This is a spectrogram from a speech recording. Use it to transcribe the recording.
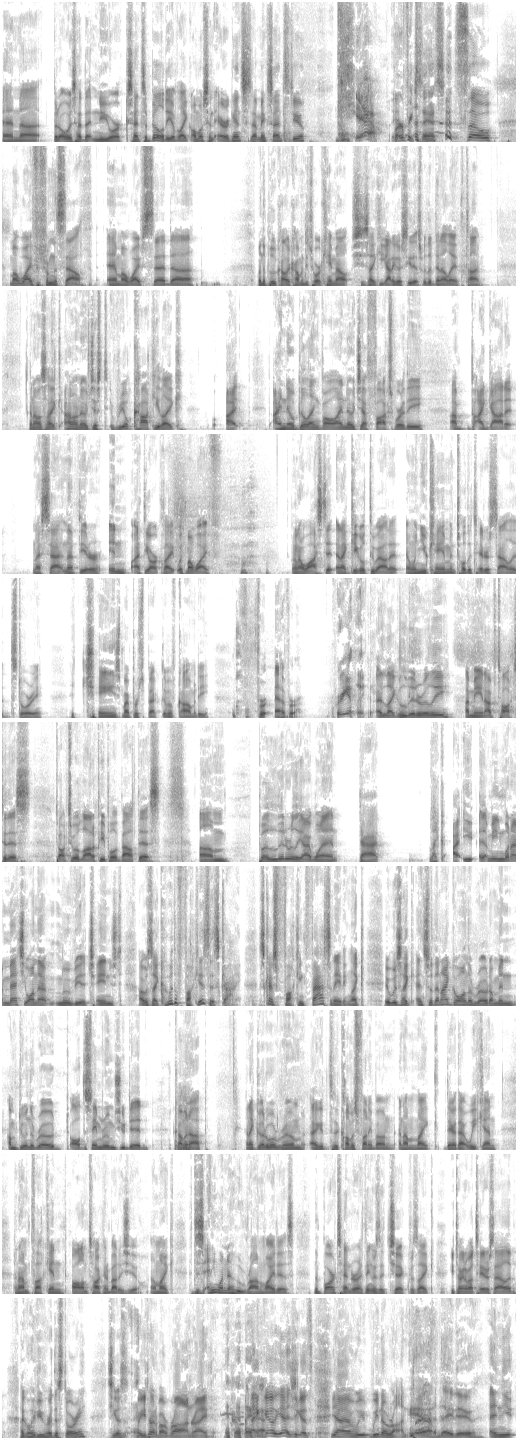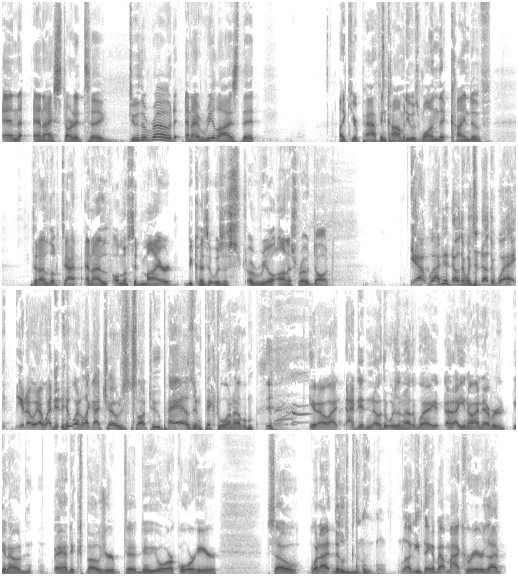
And uh, but always had that New York sensibility of like almost an arrogance. Does that make sense to you? Yeah, perfect sense. so my wife is from the south and my wife said uh, when the blue collar comedy tour came out she's like you got to go see this we lived in la at the time and i was like i don't know just real cocky like i i know bill engvall i know jeff foxworthy I'm, i got it and i sat in that theater in at the arclight with my wife and i watched it and i giggled throughout it and when you came and told the tater salad story it changed my perspective of comedy forever really? I like literally. I mean, I've talked to this, talked to a lot of people about this, um, but literally, I went that. Like I, you, I mean, when I met you on that movie, it changed. I was like, "Who the fuck is this guy? This guy's fucking fascinating." Like it was like, and so then I go on the road. I'm in, I'm doing the road, all the same rooms you did, coming mm-hmm. up, and I go to a room. I get to the Columbus Funny Bone, and I'm like there that weekend, and I'm fucking all I'm talking about is you. I'm like, does anyone know who Ron White is? The bartender, I think it was a chick, was like, "You talking about tater salad?" I go, "Have you heard the story?" She goes, "Are you talking about Ron, right?" I go, "Yeah." She goes, "Yeah, we we know Ron." Yeah, they do. and you and and I started to do the road, and I realized that like your path in comedy was one that kind of that I looked at and I almost admired because it was a, a real honest road dog. Yeah, well, I didn't know there was another way. You know, I, I didn't. It wasn't like I chose saw two paths and picked one of them. you know, I, I didn't know there was another way. I, you know, I never you know had exposure to New York or here. So what I the lucky thing about my career is I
